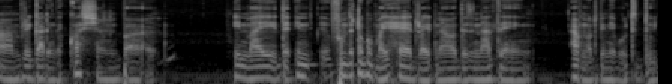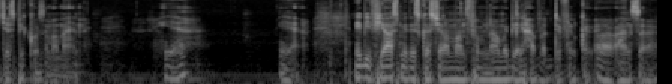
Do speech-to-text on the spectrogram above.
um, regarding the question. But in my that in from the top of my head right now, there's nothing I've not been able to do just because I'm a man. Yeah. Yeah. Maybe if you ask me this question a month from now, maybe I'll have a different uh, answer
